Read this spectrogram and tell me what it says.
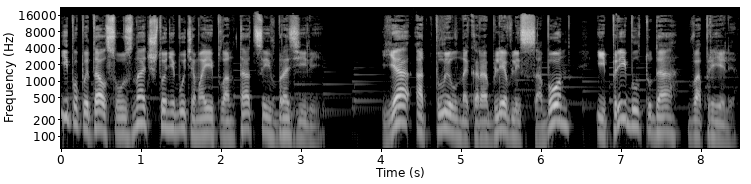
и попытался узнать что-нибудь о моей плантации в Бразилии. Я отплыл на корабле в Лиссабон и прибыл туда в апреле.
